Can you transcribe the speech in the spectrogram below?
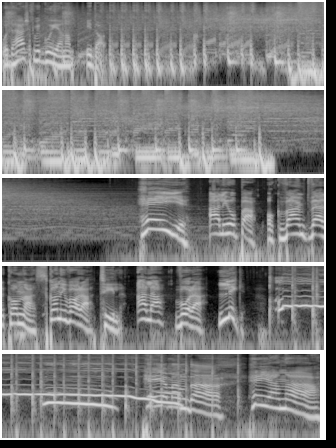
och det här ska vi gå igenom idag. Hej allihopa och varmt välkomna ska ni vara till alla våra ligg. Hej Amanda! Hej Anna!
